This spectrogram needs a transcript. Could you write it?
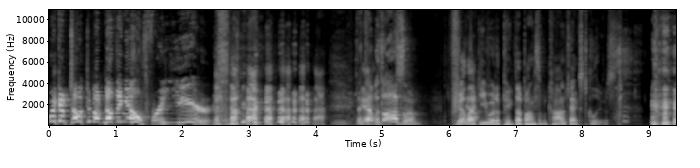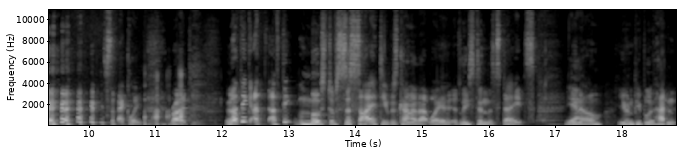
like I've talked about nothing else for a year. like that was awesome. I feel like you would have picked up on some context clues. exactly right and i think I, I think most of society was kind of that way at least in the states Yeah. you know even people who hadn't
